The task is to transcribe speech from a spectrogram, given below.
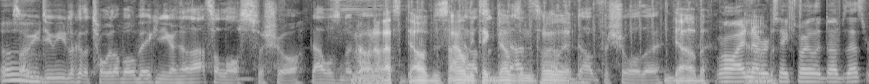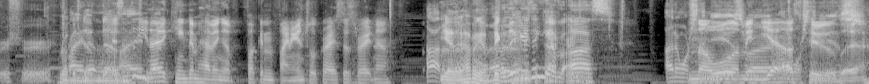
Oh. So you do when you look at the toilet bowl bacon, you go, no, that's a loss for sure. That wasn't a No, dub. no, that's dubs. I only That's take dubs in the that's- that's a toilet. dub for sure, though. Dub. Well, I never take toilet dubs. That's for sure. Rub a I dub dub. Isn't the United Kingdom having a fucking financial crisis right now? I don't Yeah, they're having a man. big I I think you're thinking of attack right now. us. I don't watch no, the news. No, well, I mean, yeah, don't us too, but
